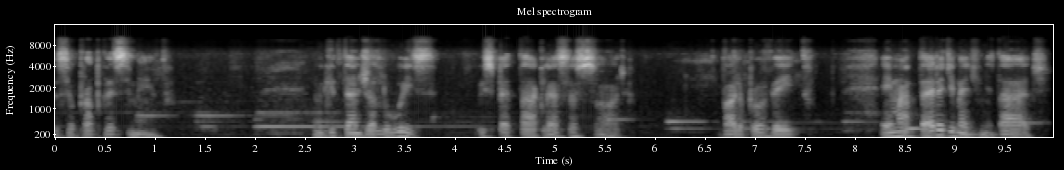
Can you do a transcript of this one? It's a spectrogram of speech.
do seu próprio crescimento. No que tange a luz, o espetáculo é acessório. Vale o proveito em matéria de mediunidade,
